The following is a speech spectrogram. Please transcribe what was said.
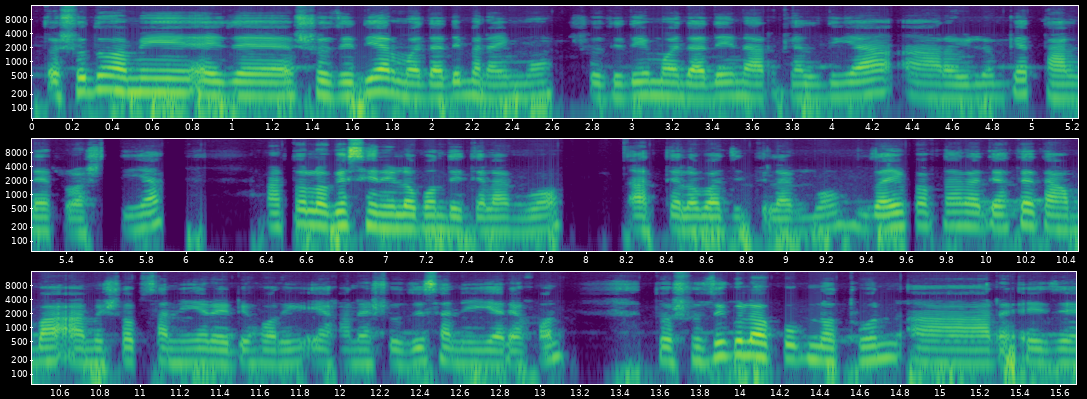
তো শুধু আমি এই যে সুজি দিয়ে আর ময়দা দিয়ে বানাইমু। সুজি দিয়ে ময়দা দিয়ে নারকেল দিয়া আর ওই লগে তালের রস দিয়া। আর তো লগে চেনি, লবণ দিতে লাগবো আর তেলও বাজিতে লাগবো। যাই হোক, আপনারা দেখতে থাকবা আমি সব সানিয়ে রেডি করি। এখানে সুজি সানি আর এখন। তো সুজিগুলো খুব নতুন আর এই যে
